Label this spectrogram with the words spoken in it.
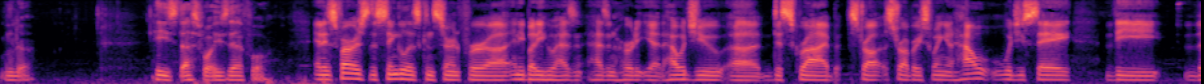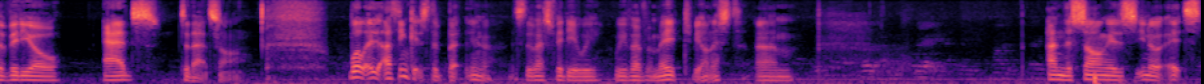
you know, he's that's what he's there for. And as far as the single is concerned, for uh, anybody who hasn't hasn't heard it yet, how would you uh, describe Straw- "Strawberry Swing" and how would you say the the video adds to that song? Well, I I think it's the be- you know it's the best video we we've ever made to be honest. Um, and the song is you know it's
